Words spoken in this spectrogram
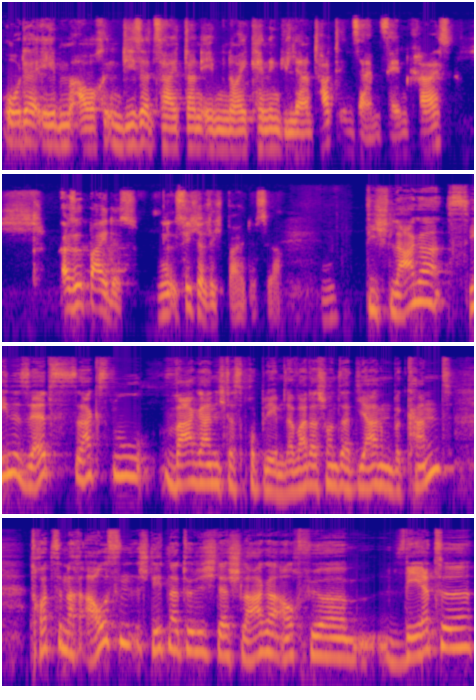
oder eben auch in dieser Zeit dann eben neu kennengelernt hat in seinem Fankreis. Also beides, sicherlich beides, ja. Die Schlagerszene selbst, sagst du, war gar nicht das Problem. Da war das schon seit Jahren bekannt. Trotzdem nach außen steht natürlich der Schlager auch für Werte,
